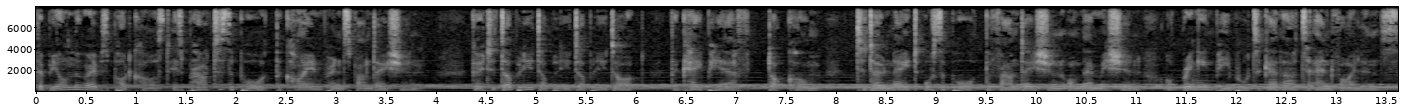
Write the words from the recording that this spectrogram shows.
The Beyond the Ropes podcast is proud to support the Kiyan Prince Foundation. Go to www.thekpf.com to donate or support the foundation on their mission of bringing people together to end violence.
